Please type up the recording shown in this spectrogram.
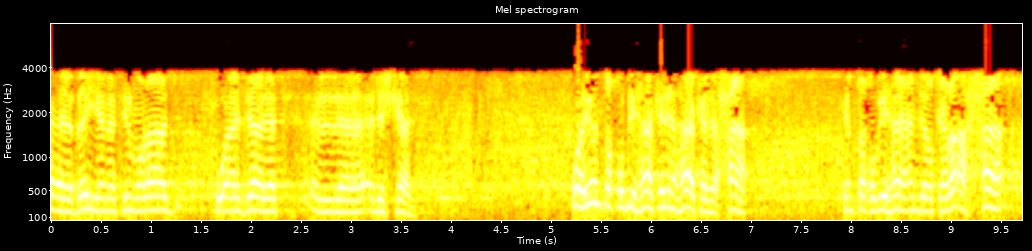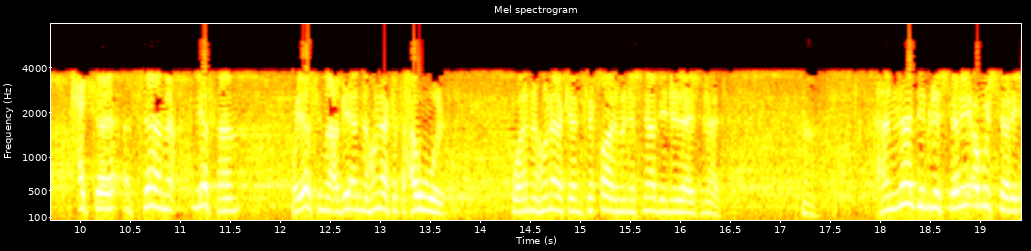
بينت المراد وأزالت الإشكال. وينطق بها كلمة هكذا حاء. ينطق بها عند القراءة حاء حتى السامع يفهم ويسمع بأن هناك تحول وأن هناك انتقال من إسناد إلى إسناد. نعم. هناد بن السري أبو السري.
